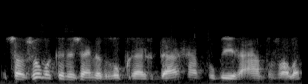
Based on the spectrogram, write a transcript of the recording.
het zou zomaar kunnen zijn dat Rob Ruig daar gaat proberen aan te vallen.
